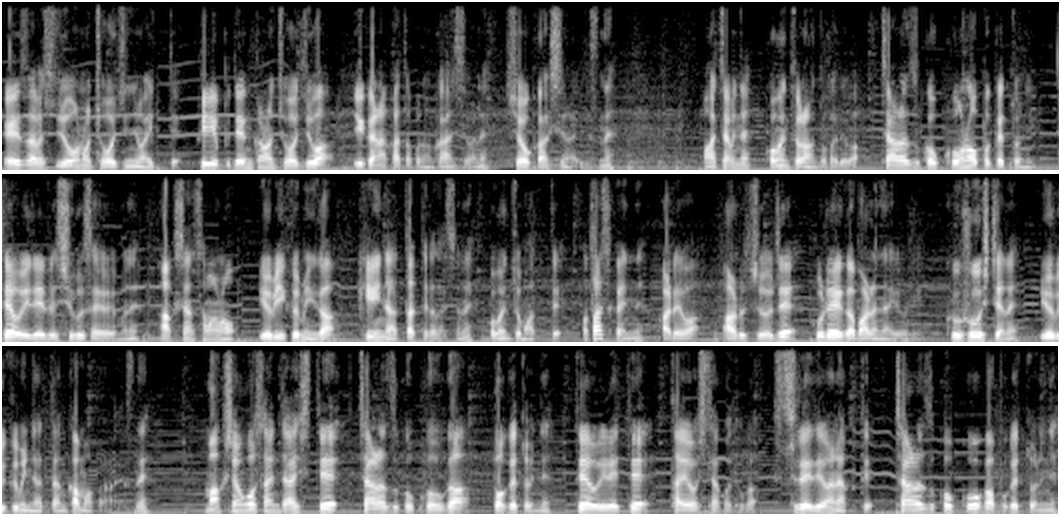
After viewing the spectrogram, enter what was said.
エリザベス女王の長寿には行って、フィリップ殿下の長寿は行かなかったことに関してはね、紹介してないですね。まあ、ちなみにね、コメント欄とかでは、チャールズ国王のポケットに手を入れる仕草よりもね、アクション様の呼び組みが気になったって形でね、コメントもあって、まあ、確かにね、あれはアル中でプレイがバレないように工夫してね、呼び組みになったんかもわからないですね。マクション5歳に対してチャールズ国王がポケットにね手を入れて対応したことが失礼ではなくてチャールズ国王がポケットにね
